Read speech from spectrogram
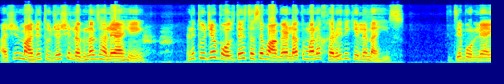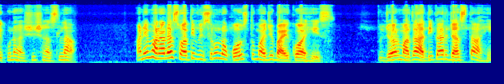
अशी माझे तुझ्याशी लग्न झाले आहे आणि तुझे बोलतेस तसं वागायला तुम्हाला खरेदी केलं नाहीस. तिचे बोलणे ऐकून आशिष हसला आणि म्हणाला स्वाती विसरू नकोस तू माझी बायको आहेस. तुझ्यावर माझा अधिकार जास्त आहे.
